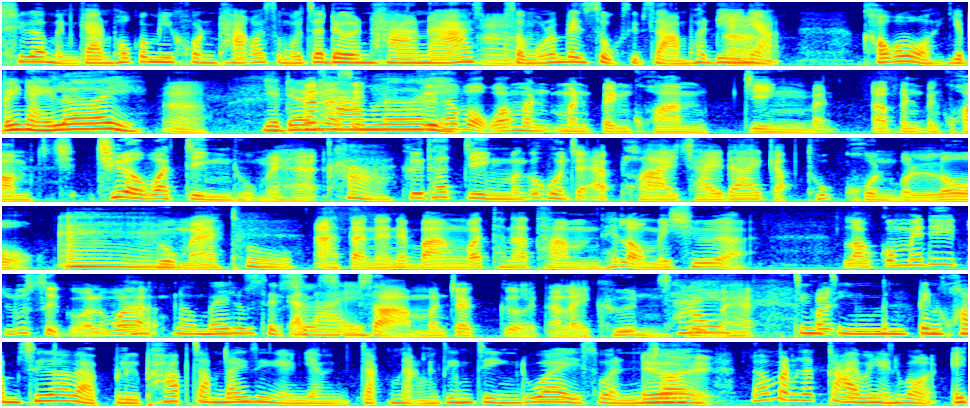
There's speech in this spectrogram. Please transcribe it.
เชื่อเหมือนกัน เพราะก็มีคนทักว่าสมมติจะเดินทางนะอ่าสมมติมันเป็นสุก13พอดีอ่าเนี่ยเขาก็บอกอย่าไปไหนเลยอ่าอย่าเดินนั่นน่ะทาสิงเลยคือถ้าบอกว่ามันมันเป็นความจริงมันเออมันเป็นความเชื่อว่าจริงถูกไหมฮะค่ะคือถ้าจริงมันก็ควรจะแอพพลายใช้ได้กับทุกคนบนโลกอ่าถูกไหมถูกอะแต่ในในบางวัฒนธรรมที่เราไม่เชื่อ เราก็ไม่ได้รู้สึกว่าว่าเราไม่รู้สึกอะไรสิบสามมันจะเกิดอะไรขึ้นใช่ถูกไหมฮะจริง ๆ มันเป็นความเชื่อแบบหรือภาพจำได้จริงอย่างอย่างจากหนังจริง ๆ ด้วยส่วนหนึ่งใช่แล้วมันก็กลายเป็นอย่างที่บอกไอ้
